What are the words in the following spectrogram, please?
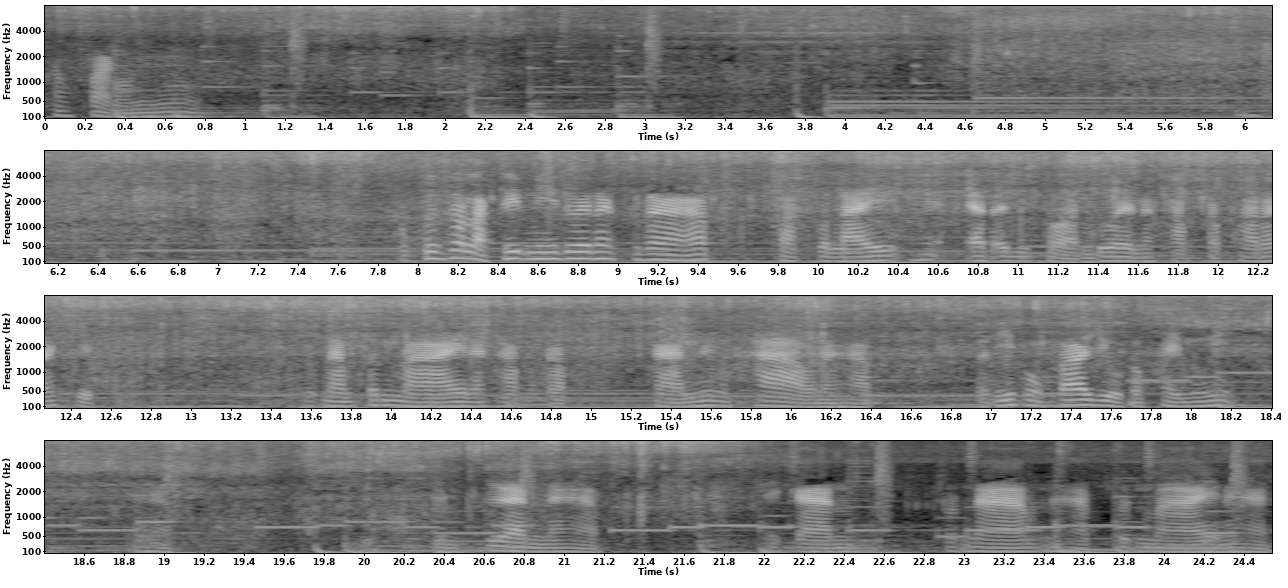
ทางฝั่งนี้ขอบคุณสำหรับคลิปนี้ด้วยนะครับ ฝากกดไลค์ให้แอดอดิสรด้วยนะครับ กับภารกิจรดน้ำต้นไม้นะครับ กับการนึ่งข้าวนะครับ ตอนนี้ผมก็อยู่กับไข่นุ้ยนะครับเป็นเพื่อนนะครับ ในการรดน้ำนะครับ ต้นไม้นะครับ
